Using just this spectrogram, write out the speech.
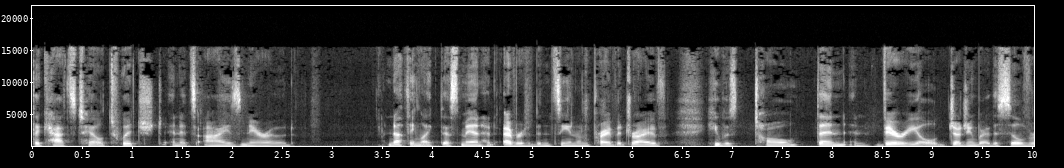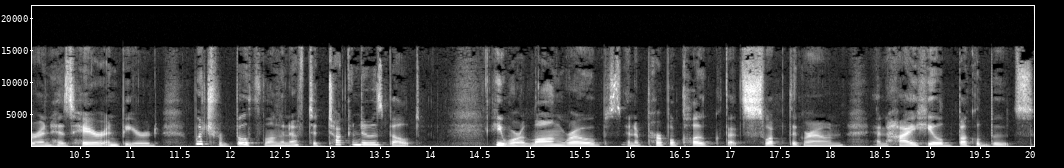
The cat's tail twitched and its eyes narrowed. Nothing like this man had ever been seen on Privet Drive. He was tall, thin, and very old, judging by the silver in his hair and beard, which were both long enough to tuck into his belt. He wore long robes and a purple cloak that swept the ground, and high heeled buckled boots.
